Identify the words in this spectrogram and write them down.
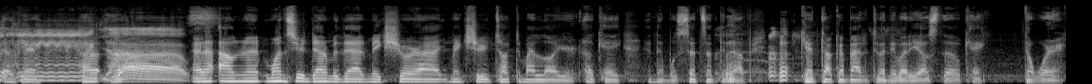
it. Okay. Uh, yes. And I- I'll, once you're done with that, make sure uh, make sure you talk to my lawyer, okay? And then we'll set something up. Can't talk about it to anybody else, though, okay? Don't worry.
